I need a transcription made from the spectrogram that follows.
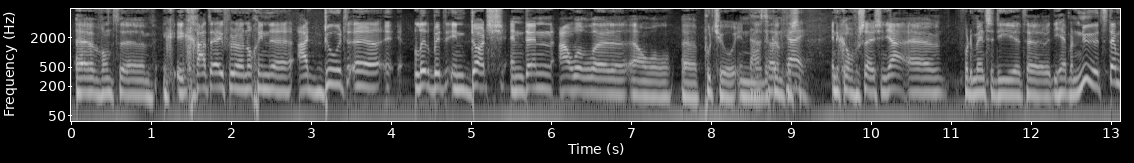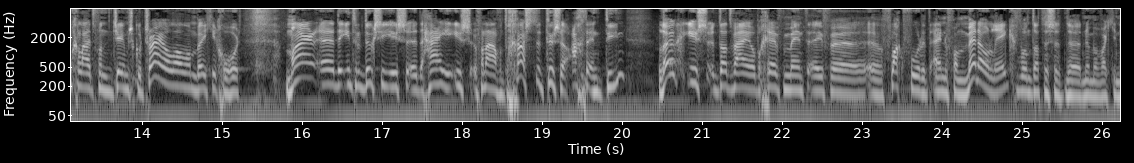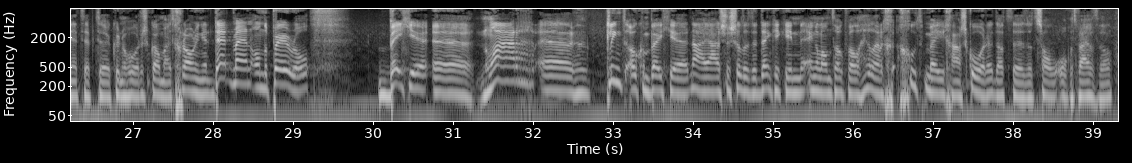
Uh, want uh, ik, ik, ga het even nog in... I do it a little bit in Dutch. And then I will, I will put you in That's the okay. In de conversation. Ja, uh, voor de mensen die het, uh, die hebben nu het stemgeluid van James Cottrell al een beetje gehoord. Maar uh, de introductie is, hij is vanavond de gast tussen 8 en 10. Leuk is dat wij op een gegeven moment even vlak voor het einde van Meadow Lake, want dat is het nummer wat je net hebt kunnen horen. Ze komen uit Groningen. Dead Man on the Payroll beetje noir. Uh, klinkt ook een beetje... Nou ja, ze zullen er denk ik in Engeland ook wel heel erg goed mee gaan scoren. Dat, uh, dat zal ongetwijfeld wel.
